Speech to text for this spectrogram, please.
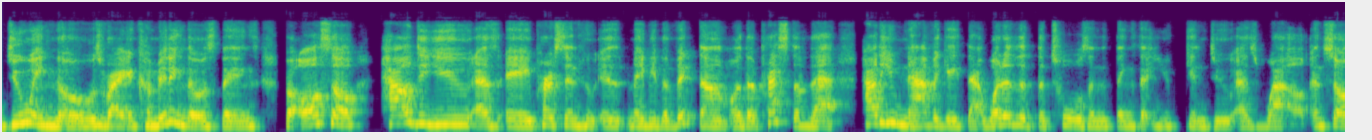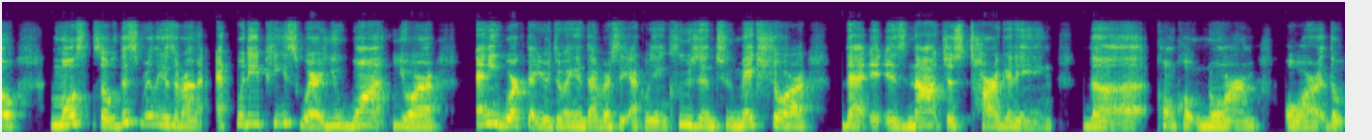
doing those right and committing those things but also how do you as a person who is maybe the victim or the oppressed of that how do you navigate that? What are the, the tools and the things that you can do as well? And so most so this really is around an equity piece where you want your any work that you're doing in diversity, equity, inclusion to make sure that it is not just targeting the quote unquote norm or the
